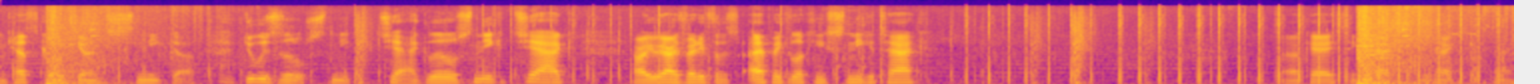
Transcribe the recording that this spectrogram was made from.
Okay, let's go here and sneak up. Do his little sneak attack. Little sneak attack. Are you guys ready for this epic-looking sneak attack? Okay, sneak attack, sneak attack, sneak attack.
